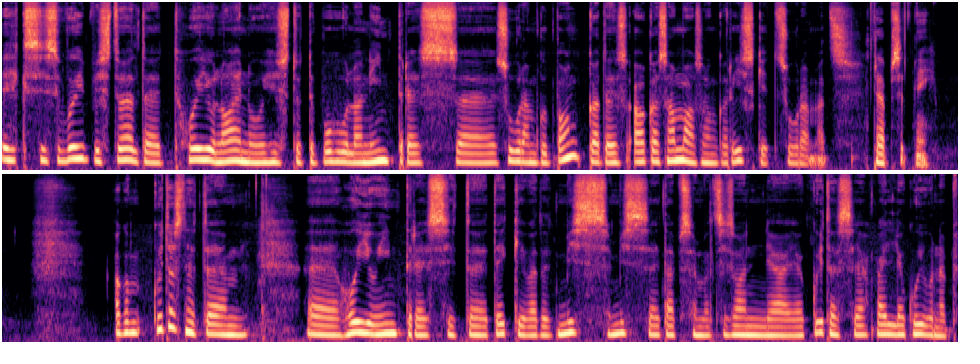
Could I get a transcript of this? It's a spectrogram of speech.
ehk siis võib vist öelda, et hoiu-laenuühistute puhul on intress äh, suurem kui pankades, aga samas on ka riskid suuremad? täpselt nii. aga kuidas need ähm, äh, hoiuintressid äh, tekivad, et mis, mis see täpsemalt siis on ja, ja kuidas see välja kujuneb?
